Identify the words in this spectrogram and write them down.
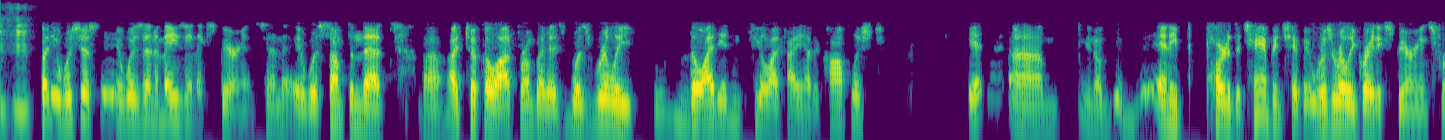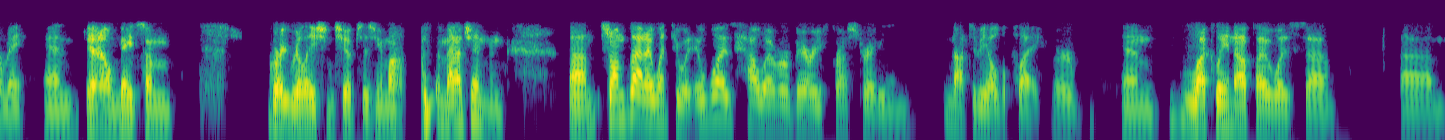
mm-hmm. But it was just it was an amazing experience, and it was something that uh, I took a lot from. But it was really, though I didn't feel like I had accomplished it, um, you know, any part of the championship, it was a really great experience for me, and you know, made some great relationships as you might imagine, and um, so I'm glad I went through it. It was, however, very frustrating not to be able to play. Or, and luckily enough, I was uh, um,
